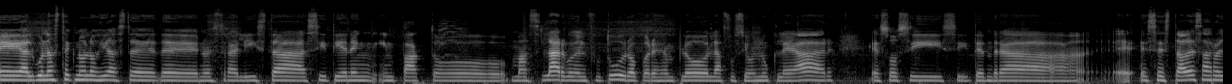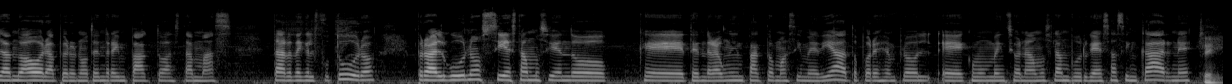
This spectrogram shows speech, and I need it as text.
Eh, algunas tecnologías de, de nuestra lista sí tienen impacto más largo en el futuro, por ejemplo la fusión nuclear, eso sí, sí tendrá, eh, se está desarrollando ahora, pero no tendrá impacto hasta más tarde en el futuro, pero algunos sí estamos viendo que tendrá un impacto más inmediato, por ejemplo, eh, como mencionamos la hamburguesa sin carne, Sí.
